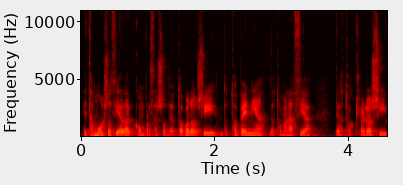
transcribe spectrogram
está muy asociada con procesos de osteoporosis, de osteopenia, de osteomalacia, de osteosclerosis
